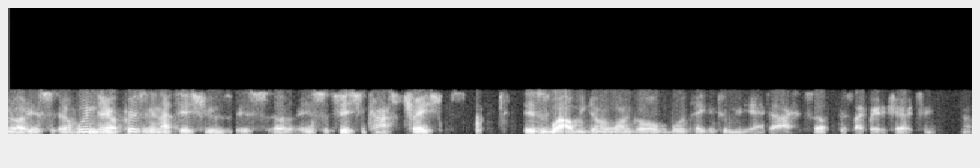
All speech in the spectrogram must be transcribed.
uh, uh, when they are present in our tissues is uh, in sufficient concentrations. This is why we don't want to go overboard taking too many antioxidant supplements like beta carotene. You know what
